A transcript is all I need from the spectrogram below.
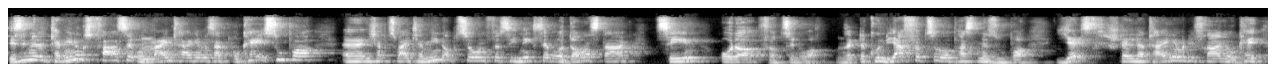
Die sind in der Terminungsphase und mein Teilnehmer sagt, okay, super, äh, ich habe zwei Terminoptionen für Sie, nächste Woche Donnerstag, 10 oder 14 Uhr. Und sagt der Kunde, ja, 14 Uhr passt mir super. Jetzt stellt der Teilnehmer die Frage, okay,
